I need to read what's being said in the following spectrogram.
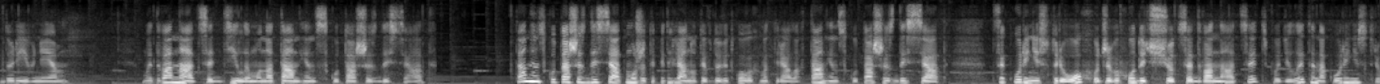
дорівнює. Ми 12 ділимо на тангенс кута 60. Тангенс кута 60 можете підглянути в довідкових матеріалах. Тангенс кута 60 це корінь із 3, отже, виходить, що це 12 поділити на корінь із 3.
